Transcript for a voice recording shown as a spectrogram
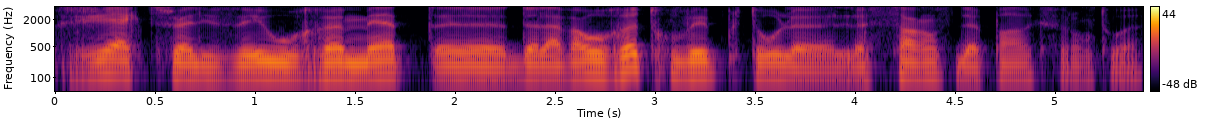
réactualiser ou remettre euh, de l'avant ou retrouver plutôt le, le sens de Pâques selon toi?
